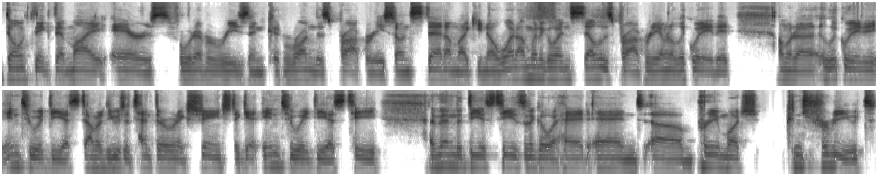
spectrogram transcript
don't think that my heirs, for whatever reason, could run this property. So instead, I'm like, you know what? I'm going to go ahead and sell this property. I'm going to liquidate it. I'm going to liquidate it into a DST. I'm going to use a 1031 exchange to get into a DST. And then the DST is going to go ahead and um, pretty much contribute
